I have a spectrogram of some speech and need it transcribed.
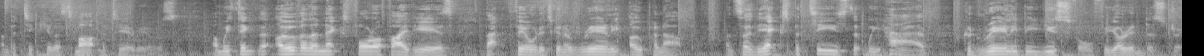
and particular smart materials. And we think that over the next four or five years, that field is going to really open up. And so the expertise that we have could really be useful for your industry.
